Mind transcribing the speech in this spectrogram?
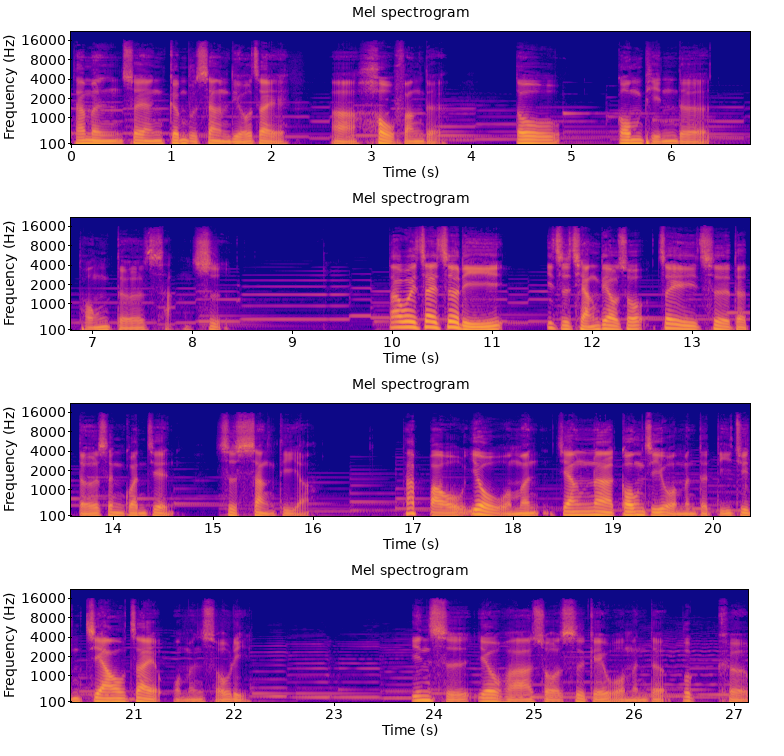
他们虽然跟不上，留在啊后方的，都公平的同得赏赐。大卫在这里一直强调说，这一次的得胜关键是上帝啊，他保佑我们将那攻击我们的敌军交在我们手里，因此耶和华所赐给我们的不可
